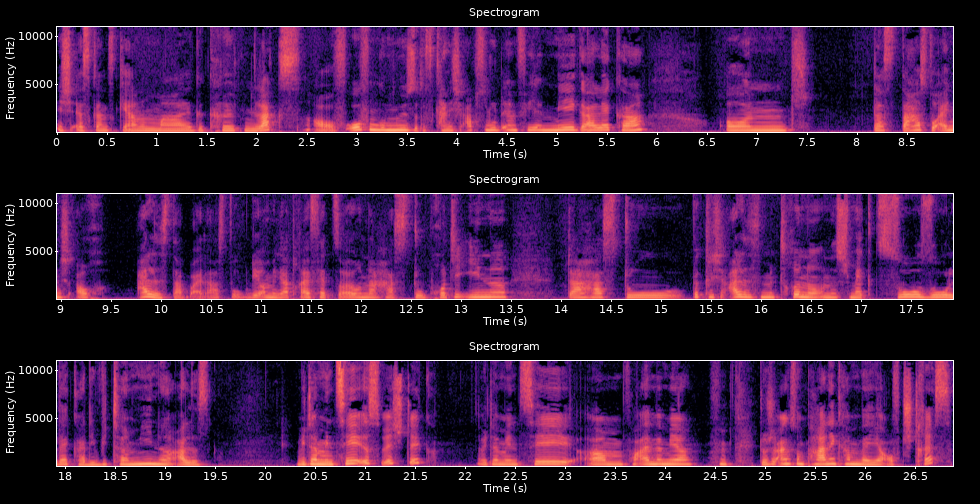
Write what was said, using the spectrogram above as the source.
Ich esse ganz gerne mal gegrillten Lachs auf Ofengemüse. Das kann ich absolut empfehlen. Mega lecker. Und das, da hast du eigentlich auch alles dabei. Da hast du die Omega-3-Fettsäuren, da hast du Proteine, da hast du wirklich alles mit drin und es schmeckt so, so lecker. Die Vitamine, alles. Vitamin C ist wichtig. Vitamin C, ähm, vor allem wenn wir durch Angst und Panik haben wir ja oft Stress.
